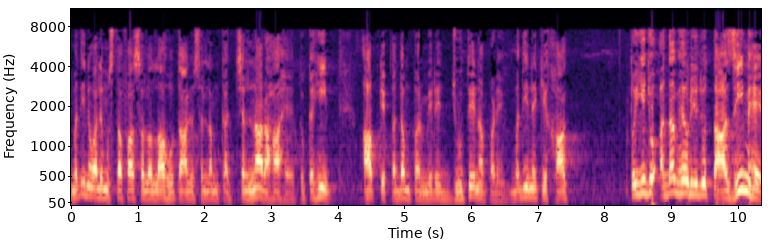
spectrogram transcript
مدینہ والے مصطفیٰ صلی اللہ تعالی وسلم کا چلنا رہا ہے تو کہیں آپ کے قدم پر میرے جوتے نہ پڑیں۔ مدینہ کی خاک تو یہ جو ادب ہے اور یہ جو تعظیم ہے،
